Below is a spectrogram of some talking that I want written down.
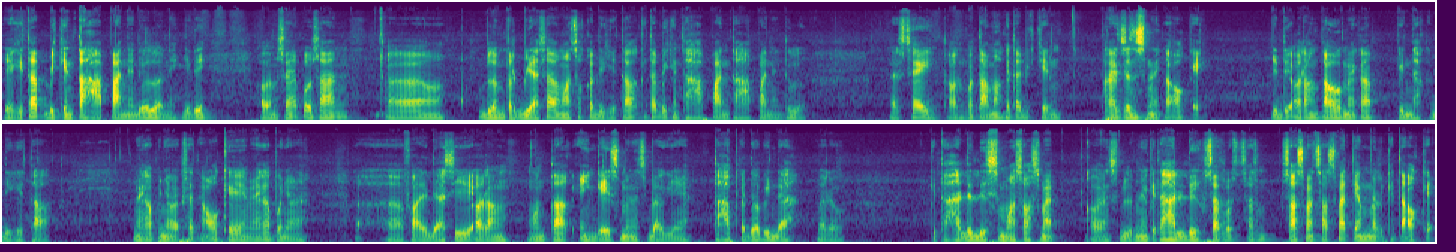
ya kita bikin tahapannya dulu nih. Jadi kalau misalnya perusahaan uh, belum terbiasa masuk ke digital kita bikin tahapan-tahapannya dulu. Let's say tahun pertama kita bikin presence mereka oke. Okay. jadi orang tahu mereka pindah ke digital. Mereka punya website yang oke okay, mereka punya uh, validasi orang ngontak engagement dan sebagainya. Tahap kedua pindah baru kita hadir di semua sosmed. Kalau yang sebelumnya kita hadir di sosmed-sosmed yang menurut kita oke. okay.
